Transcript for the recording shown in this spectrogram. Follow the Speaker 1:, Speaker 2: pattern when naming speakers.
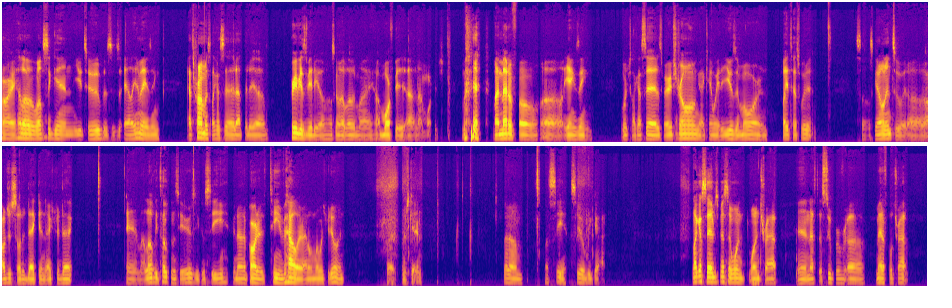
Speaker 1: All right, hello once again, YouTube. This is Ellie Amazing. As promised, like I said after the uh, previous video, I was gonna upload my uh, Morphin, uh, not Morphage, my Metalfoes uh, Yang Zing, which, like I said, is very strong. I can't wait to use it more and play test with it. So let's get on into it. Uh, I'll just show the deck and extra deck, and my lovely tokens here. As you can see, if you're not a part of Team Valor, I don't know what you're doing, but I'm just kidding. But um. Let's see. Let's see what we got. Like I said, I'm just missing one one trap, and that's the super uh, Metalfoes trap.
